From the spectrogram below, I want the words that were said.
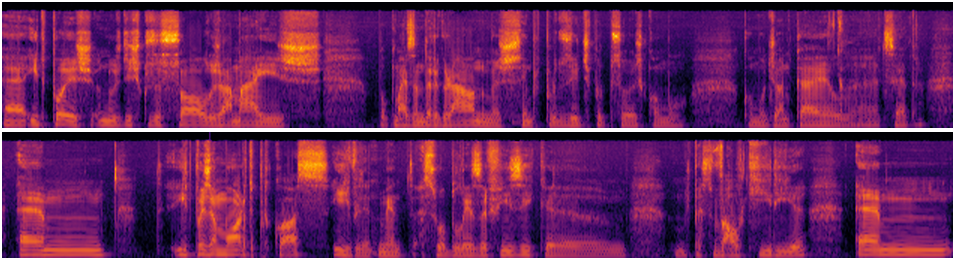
Uh, e depois nos discos a solo, já mais um pouco mais underground, mas sempre produzidos por pessoas como, como John Cale, uh, etc. Um, e depois a morte precoce e, evidentemente, a sua beleza física, uma espécie de valquíria, um,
